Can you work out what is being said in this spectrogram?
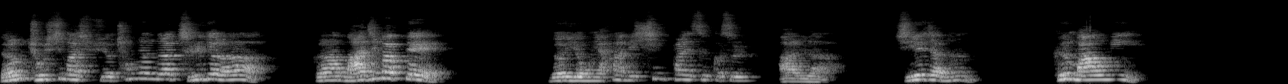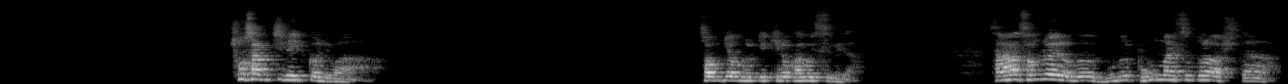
여러분 조심하십시오. 청년들아 즐겨라. 그러나 마지막 때 너희 영혼이 하나님의 심판에 있을 것을 알라. 지혜자는 그 마음이 초상집에 있거니와 성경 그렇게 기록하고 있습니다. 사랑하는 성도 여러분, 오늘 본 말씀 돌아갑시다.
